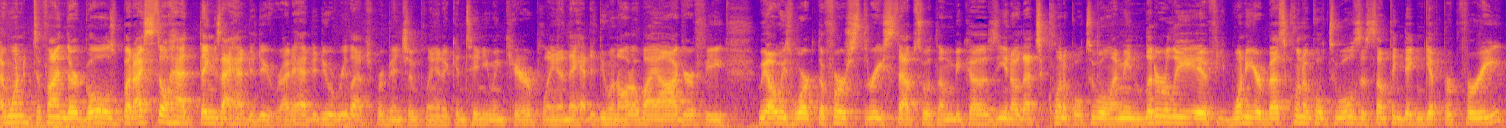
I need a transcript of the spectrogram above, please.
I wanted to find their goals, but I still had things I had to do, right? I had to do a relapse prevention plan, a continuing care plan. They had to do an autobiography. We always worked the first three steps with them because, you know, that's a clinical tool. I mean, literally, if one of your best clinical tools is something they can get for free,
